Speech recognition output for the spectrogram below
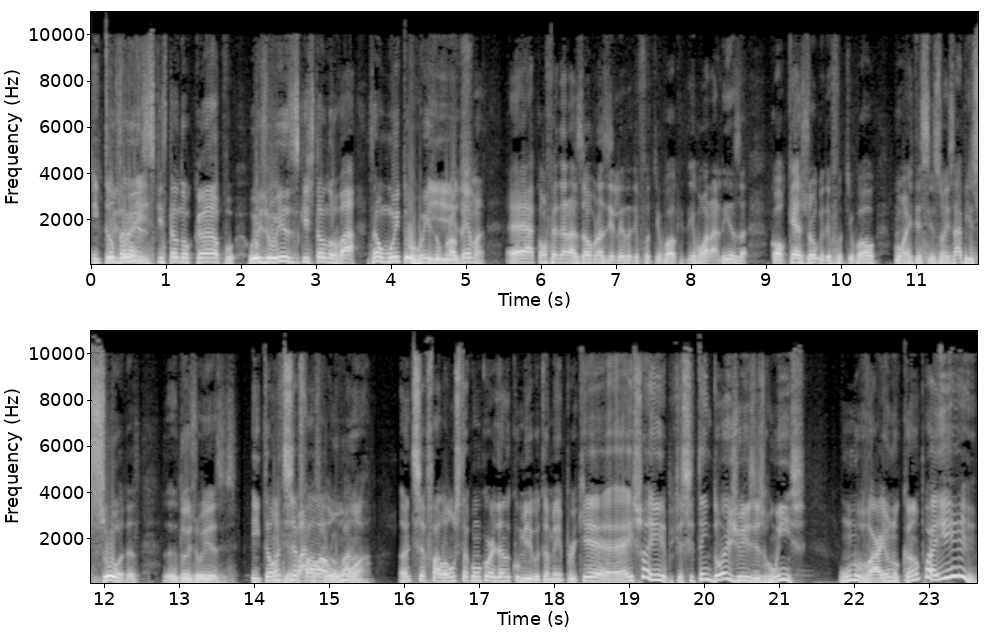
Então, os juízes que estão no campo, os juízes que estão no VAR são muito ruins. Isso. O problema é a Confederação Brasileira de Futebol que desmoraliza qualquer jogo de futebol com as decisões absurdas eh, dos juízes. Então, antes de você falar um, ó, antes de você falar um, você está concordando comigo também, porque é isso aí, porque se tem dois juízes ruins, um no VAR e um no campo, aí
